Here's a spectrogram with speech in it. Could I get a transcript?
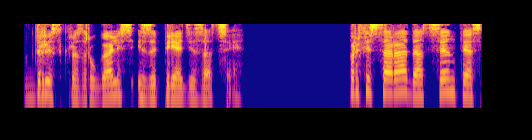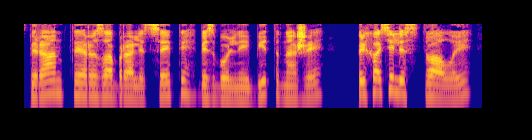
вдрызг разругались из-за периодизации. Профессора, доценты, аспиранты разобрали цепи, бейсбольные биты, ножи, прихватили стволы —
